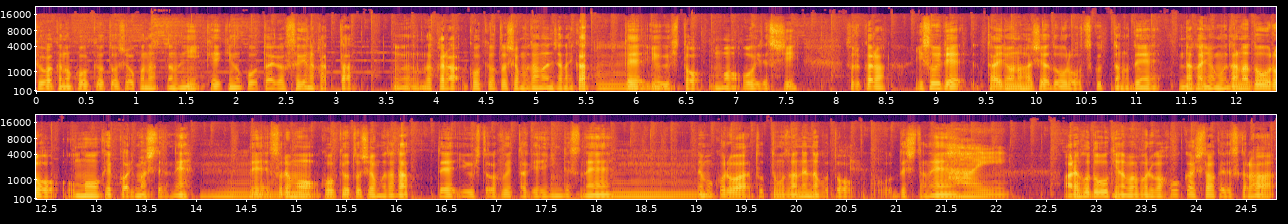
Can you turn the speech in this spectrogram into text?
巨額の公共投資を行ったのに景気の後退が防げなかった、うん、だから公共投資は無駄なんじゃないかっていう人も多いですしそれから急いで大量の橋や道路を作ったので中には無駄な道路も結構ありましたよね。でそれも公共投資は無駄だっていう人が増えた原因ですね。でもこれはとっても残念なことでしたね。はい。あれほど大きなバブルが崩壊したわけですから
